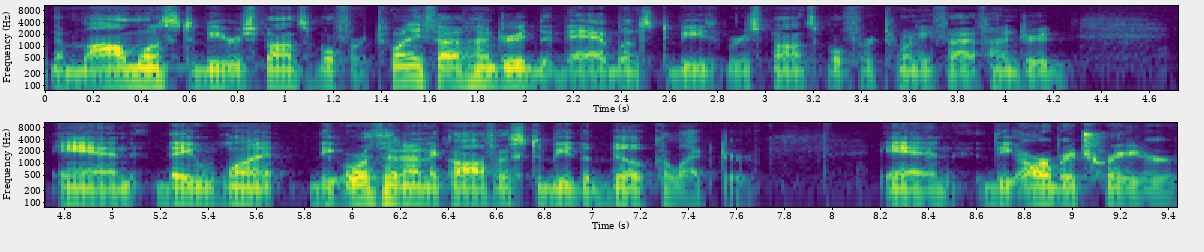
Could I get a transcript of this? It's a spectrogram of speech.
The mom wants to be responsible for twenty five hundred. The dad wants to be responsible for twenty five hundred, and they want the orthodontic office to be the bill collector and the arbitrator,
